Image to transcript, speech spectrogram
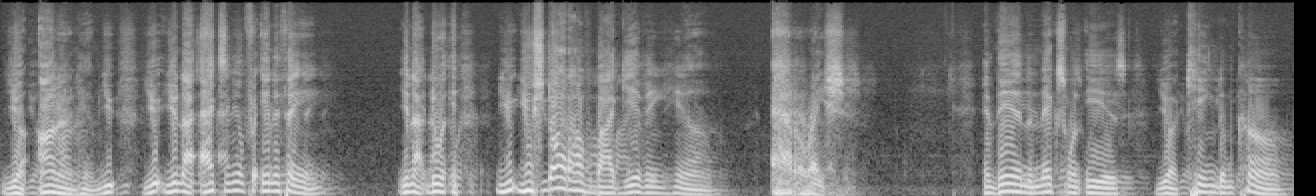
You're honoring him. You, you, you're not asking him for anything. You're not doing it. You, you start off by giving him adoration. And then the next one is your kingdom come,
